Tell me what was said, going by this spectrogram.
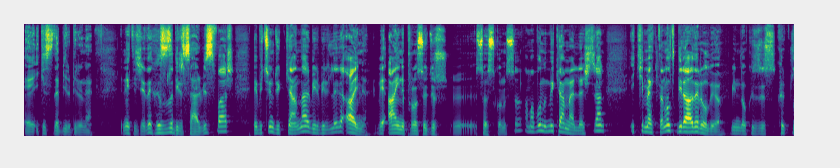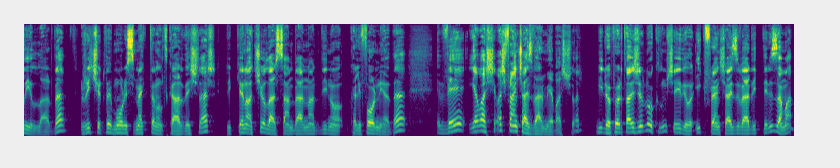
E, ikisi de birbirine. Neticede hızlı bir servis var ve bütün dükkanlar birbirleri aynı ve aynı prosedür e, söz konusu. Ama bunu mükemmelleştiren iki McDonald birader oluyor 1940'lı yıllarda. Richard ve Morris McDonald kardeşler dükkanı açıyorlar San Bernardino, Kaliforniya'da ve yavaş yavaş franchise vermeye başlıyorlar. Bir röportajlarını okudum şey diyorlar ilk franchise'ı verdikleri zaman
